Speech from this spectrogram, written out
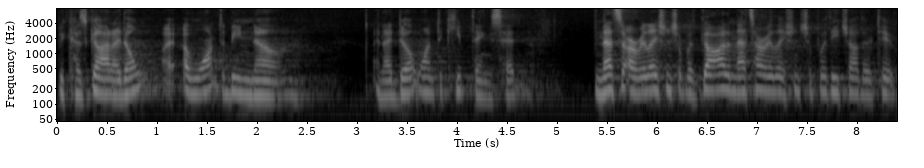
Because, God, I, don't, I, I want to be known, and I don't want to keep things hidden. And that's our relationship with God, and that's our relationship with each other, too,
